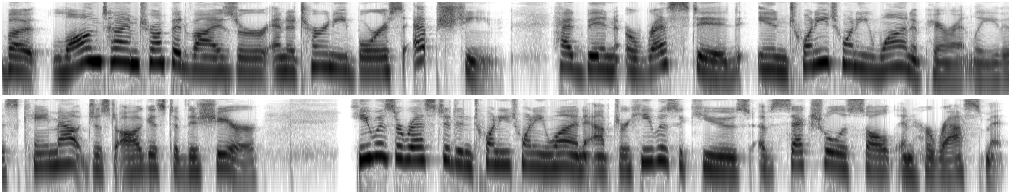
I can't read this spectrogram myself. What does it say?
But longtime Trump advisor and attorney Boris Epshteyn had been arrested in 2021, apparently. This came out just August of this year. He was arrested in 2021 after he was accused of sexual assault and harassment.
